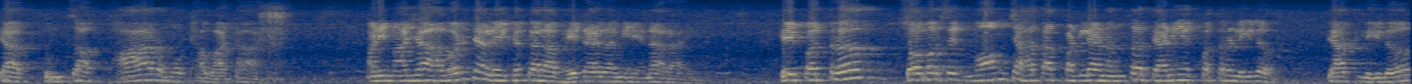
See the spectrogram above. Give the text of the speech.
त्यात तुमचा फार मोठा वाटा आहे. आणि माझ्या आवडत्या लेखकाला भेटायला मी येणार आहे. हे पत्र सॉमरसेट मॉमच्या हातात पडल्यानंतर त्याने एक पत्र लिहिलं. त्यात लिहिलं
